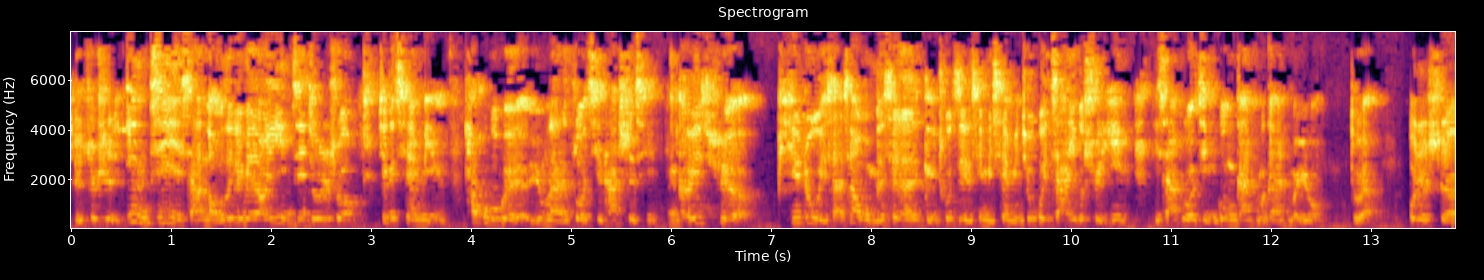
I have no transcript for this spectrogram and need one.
就就是应激一下，脑子里面要应激，就是说这个签名它会不会用来做其他事情？你可以去批注一下，像我们现在给出自己的亲笔签名，就会加一个水印，一下说仅供干什么干什么用，对，或者是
